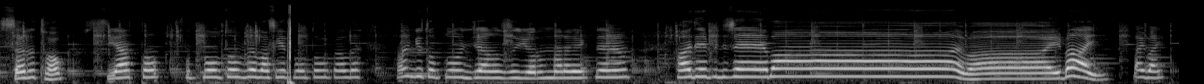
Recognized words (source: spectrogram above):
Sarı top, siyah top, futbol topu ve basketbol topu kaldı. Hangi topla oynayacağınızı yorumlara beklerim. Hadi hepinize bay bay bay bay bay.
